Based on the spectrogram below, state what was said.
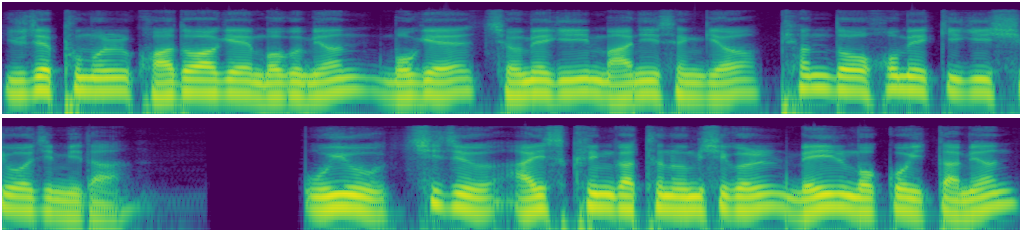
유제품을 과도하게 먹으면 목에 점액이 많이 생겨 편도 홈에 끼기 쉬워집니다. 우유, 치즈, 아이스크림 같은 음식을 매일 먹고 있다면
